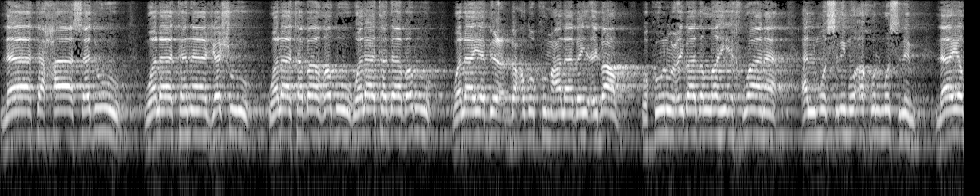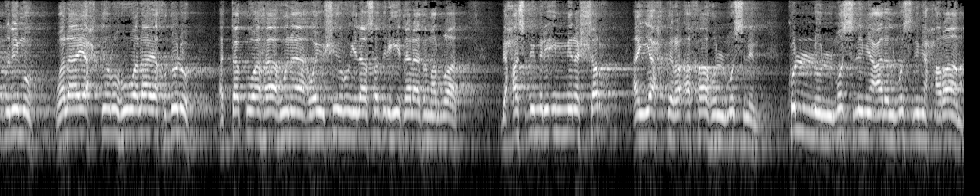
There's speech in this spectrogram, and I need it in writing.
لا تحاسدوا ولا تناجشوا ولا تباغضوا ولا تدابروا ولا يبع بعضكم على بيع بعض. وكونوا عباد الله إخوانا. المسلم أخو المسلم لا يظلمه ولا يحقره ولا يخذله. التقوى ها هنا ويشير إلى صدره ثلاث مرات. بحسب امرئ من الشر أن يحقر أخاه المسلم. كل المسلم على المسلم حرام.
